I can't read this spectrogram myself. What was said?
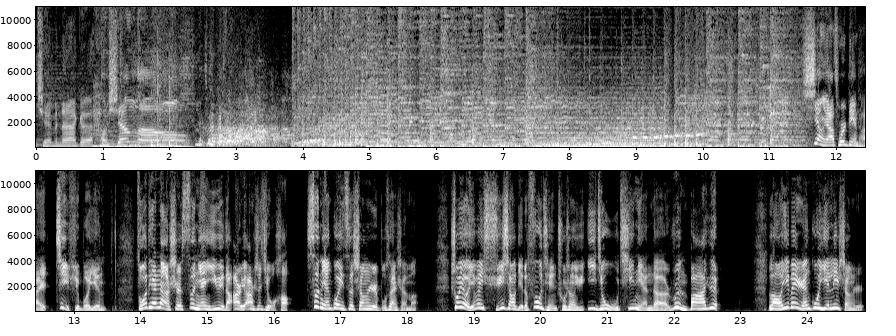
前面那个好香哦。象牙村电台继续播音。昨天呢是四年一遇的二月二十九号，四年过一次生日不算什么。说有一位徐小姐的父亲出生于一九五七年的闰八月，老一辈人过阴历生日，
